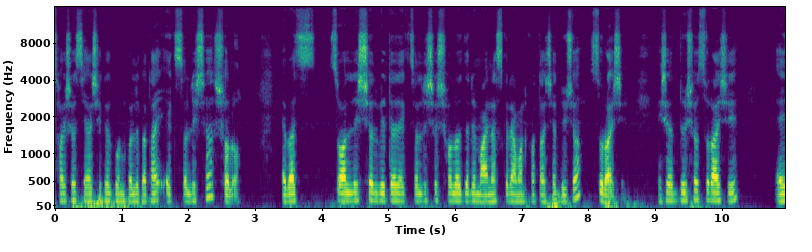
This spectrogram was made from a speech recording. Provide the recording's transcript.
ছয়শো ছিয়াশিকে গুণ করলে কত হয়? একচল্লিশশো ষোলো। এবার চুয়াল্লিশশোর ভিতরে একচল্লিশশো ষোলো যদি মাইনাস করে আমার কত আসে? দুইশো চুরাশি। এসে দুইশো চুরাশি, এই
